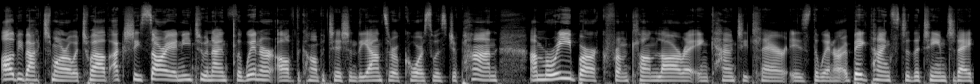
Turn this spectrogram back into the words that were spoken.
I'll be back tomorrow at 12. Actually, sorry, I need to announce the winner of the competition. The answer, of course, was Japan. And Marie Burke from Clonlara in County Clare is the winner. A big thanks to the team today.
